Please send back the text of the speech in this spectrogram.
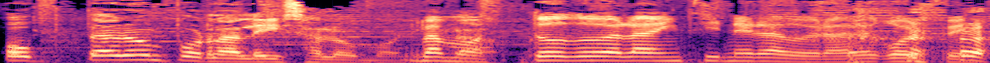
optaron por la ley salomónica. Vamos, todo a la incineradora de golpe.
